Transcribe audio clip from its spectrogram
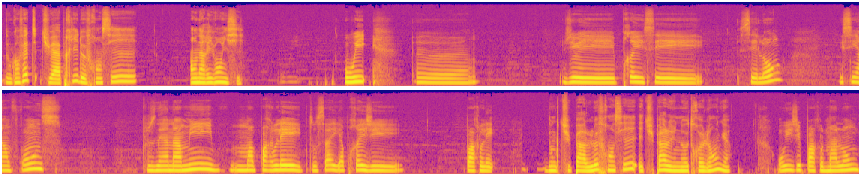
Donc en fait, tu as appris le français en arrivant ici. Oui. Euh, J'ai pris ces, ces langues ici en France. Plus d'un ami m'a parlé et tout ça. Et après, j'ai parlé. Donc tu parles le français et tu parles une autre langue. Oui, je parle ma langue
